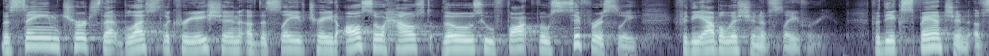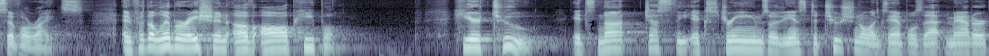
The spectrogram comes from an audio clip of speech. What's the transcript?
The same church that blessed the creation of the slave trade also housed those who fought vociferously for the abolition of slavery, for the expansion of civil rights, and for the liberation of all people. Here, too, it's not just the extremes or the institutional examples that matter.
